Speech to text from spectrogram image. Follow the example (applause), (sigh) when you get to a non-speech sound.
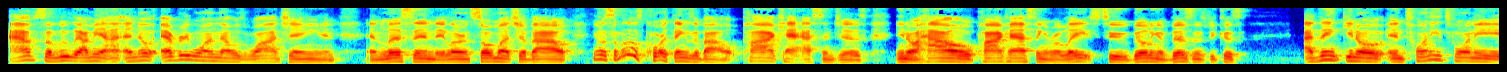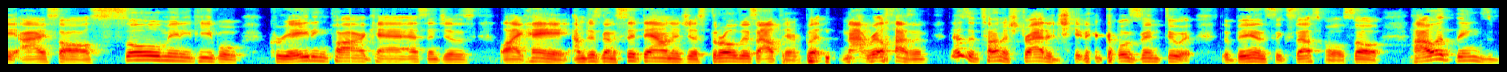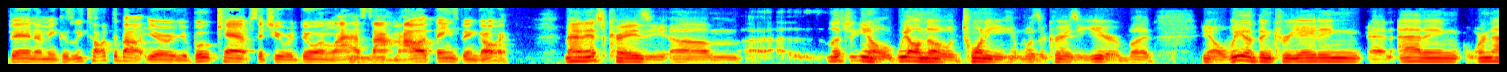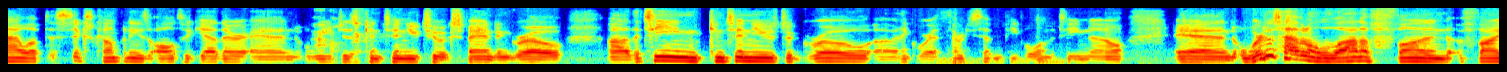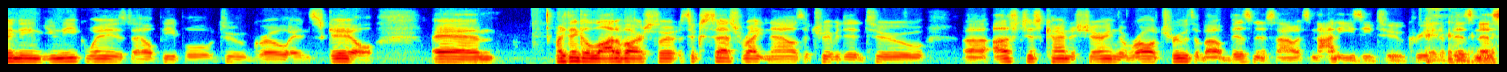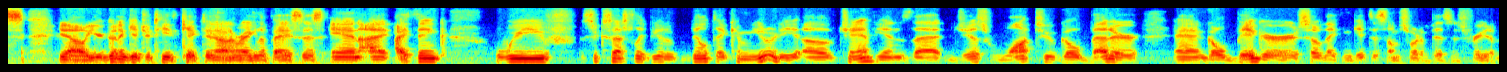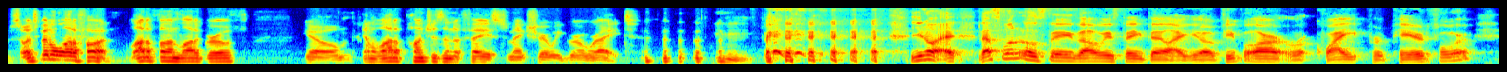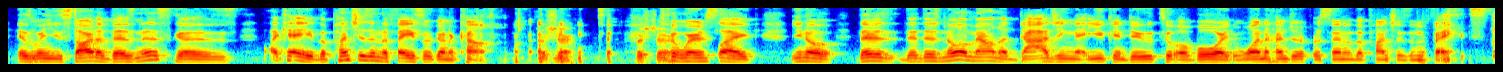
Absolutely. I mean, I, I, know everyone that was watching and and listen, they learned so much about, you know, some of those core things about podcasts and just, you know, how podcasting relates to building a business because I think, you know, in 2020, I saw so many people creating podcasts and just like, hey, I'm just going to sit down and just throw this out there, but (laughs) not realizing there's a ton of strategy (laughs) that goes into it to being successful. So, how have things been? I mean, because we talked about your your boot camps that you were doing last mm-hmm. time. How have things been going? Man, it's crazy. Um, uh, let's you know, we all know 20 was a crazy year, but you know, we have been creating and adding. We're now up to six companies altogether, and we just continue to expand and grow. Uh, the team continues to grow. Uh, I think we're at 37 people on the team now. And we're just having a lot of fun finding unique ways to help people to grow and scale. And I think a lot of our su- success right now is attributed to uh, us just kind of sharing the raw truth about business, how it's not easy to create a (laughs) business. you know, you're going to get your teeth kicked in on a regular basis. And I, I think we've successfully built, built a community of champions that just want to go better and go bigger so they can get to some sort of business freedom. So it's been a lot of fun, a lot of fun, a lot of growth you know, and a lot of punches in the face to make sure we grow right. (laughs) mm-hmm. (laughs) you know, that's one of those things I always think that, like, you know, people aren't quite prepared for is when you start a business because, like, hey, the punches in the face are going to come. (laughs) For sure. For sure. Where it's like, you know, there's there's no amount of dodging that you can do to avoid 100% of the punches in the face.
